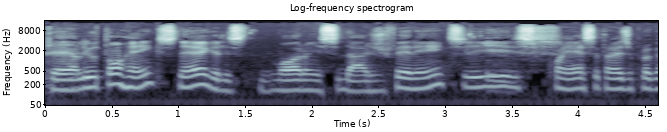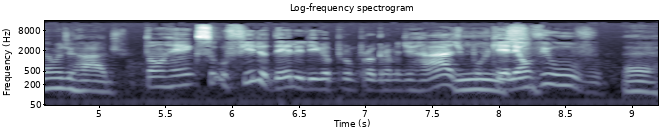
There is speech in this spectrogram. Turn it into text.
Que é ela e o Tom Hanks, né? Eles moram em cidades diferentes e Isso. se conhecem através de programa de rádio. Tom Hanks, o filho dele liga para um programa de rádio Isso. porque ele é um viúvo. É.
